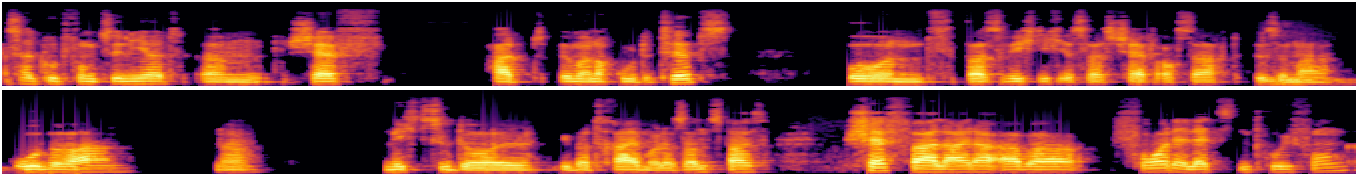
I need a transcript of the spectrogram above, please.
es hat gut funktioniert. Ähm, Chef hat immer noch gute Tipps. Und was wichtig ist, was Chef auch sagt, ist immer Ruhe bewahren. Ne? Nicht zu doll übertreiben oder sonst was. Chef war leider aber vor der letzten Prüfung,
